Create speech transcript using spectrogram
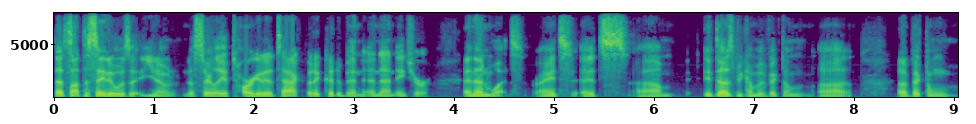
that's not to say that it was, you know, necessarily a targeted attack, but it could have been in that nature. And then what, right? It's um, it does become a victim, uh, a victim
